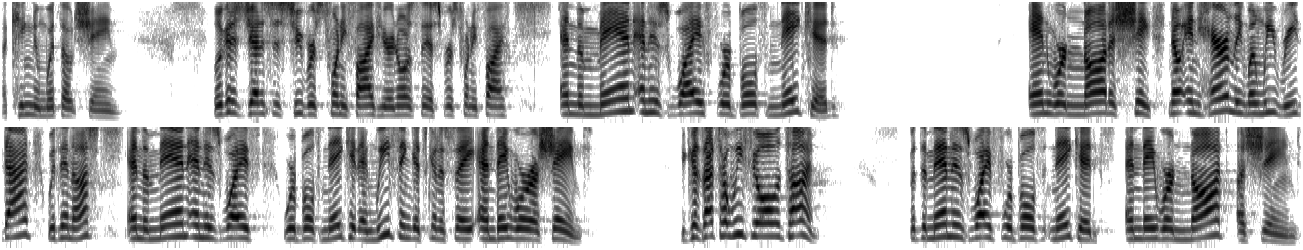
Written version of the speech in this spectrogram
A kingdom without shame. Look at Genesis 2, verse 25 here. Notice this, verse 25. And the man and his wife were both naked and were not ashamed. Now, inherently, when we read that within us, and the man and his wife were both naked, and we think it's going to say, and they were ashamed, because that's how we feel all the time. But the man and his wife were both naked, and they were not ashamed.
